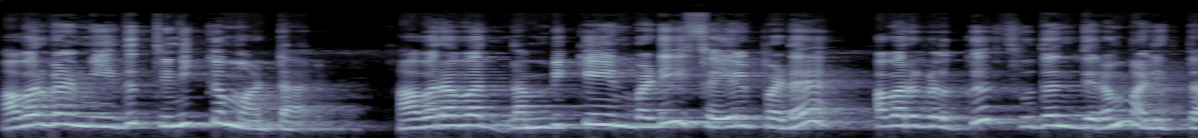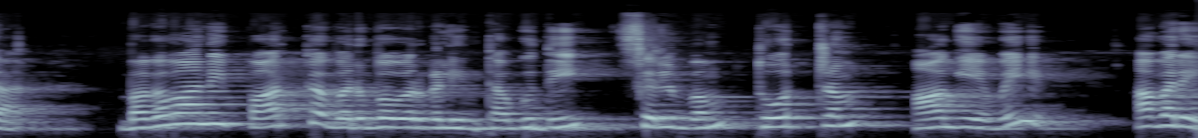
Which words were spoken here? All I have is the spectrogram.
அவர்கள் மீது திணிக்க மாட்டார். அவரவர் நம்பிக்கையின்படி செயல்பட அவர்களுக்கு சுதந்திரம் அளித்தார். பகவானை பார்க்க வருபவர்களின் தகுதி செல்வம் தோற்றம் ஆகியவை அவரை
